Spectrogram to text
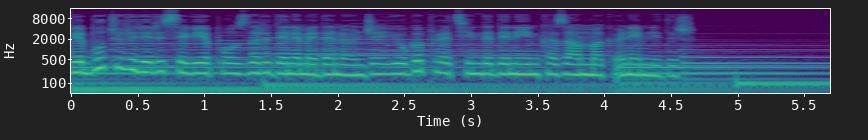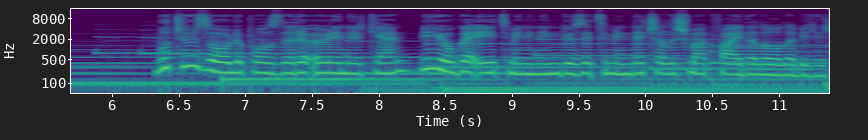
ve bu tür ileri seviye pozları denemeden önce yoga pratiğinde deneyim kazanmak önemlidir. Bu tür zorlu pozları öğrenirken bir yoga eğitmeninin gözetiminde çalışmak faydalı olabilir.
